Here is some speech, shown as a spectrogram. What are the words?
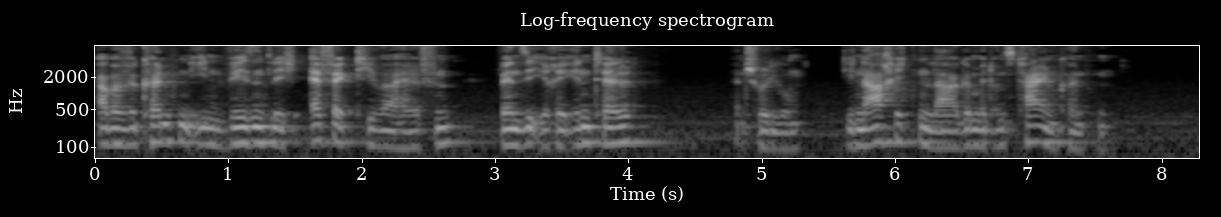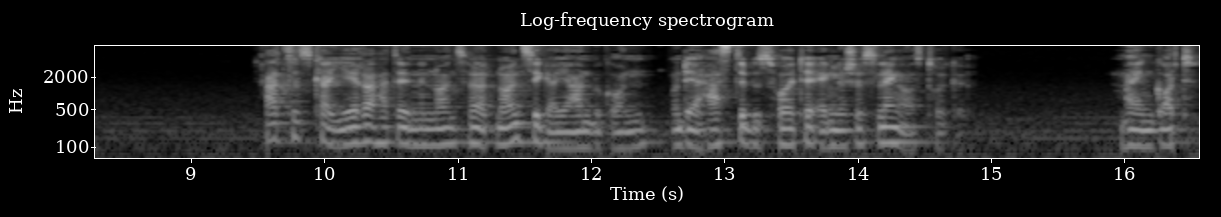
aber wir könnten Ihnen wesentlich effektiver helfen, wenn Sie Ihre Intel, Entschuldigung, die Nachrichtenlage mit uns teilen könnten. Harzels Karriere hatte in den 1990er Jahren begonnen und er hasste bis heute englische Slangausdrücke. Mein Gott,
